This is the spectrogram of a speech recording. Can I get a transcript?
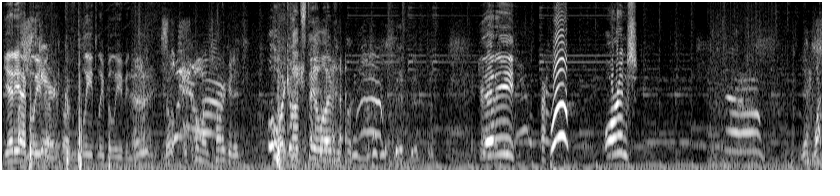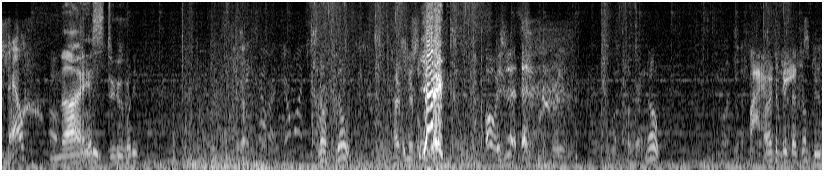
Yeti, I believe in you. Completely believe in you. No, come on, targeted. Oh my god, stay alive! Yeti! Woo! Orange! Yes. What now? Oh. Nice, dude. Buddy. No, no, High. Yeti! Oh, is it? no. I can make that jump, dude.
